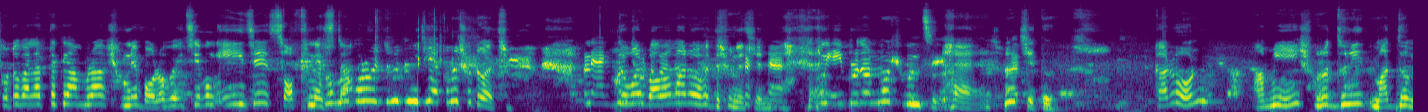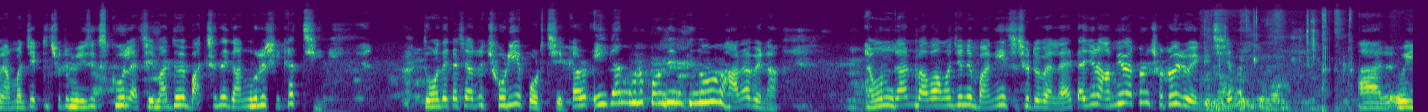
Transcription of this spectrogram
ছোটবেলা থেকে আমরা শুনে বড় হয়েছি এবং এই যে সফটনেসটা তুমি তুমি যে এখনও ছোট আছো। মানে একদম তোমার বাবা মারও হয়তো শুনেছেন। হ্যাঁ, এই প্রজন্ম শুনছে। হ্যাঁ শুনছে তো। কারণ আমি সুরধ্বনির মাধ্যমে আমার যে একটি ছোট মিউজিক স্কুল আছে মাধ্যমে বাচ্চাদের গানগুলো শেখাচ্ছি। তোমাদের কাছে আরও ছড়িয়ে পড়ছে। কারণ এই গানগুলো কোনোদিন কিন্তু হারাবে না। এমন গান বাবা আমার জন্য বানিয়েছে ছোটবেলায়, তাই জন্য আমিও এখন ছোটই রয়ে গেছি, জানো? আর ওই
